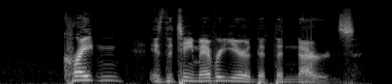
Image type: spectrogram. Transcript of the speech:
Creighton is the team every year that the nerds,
